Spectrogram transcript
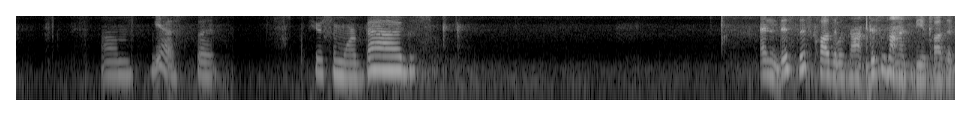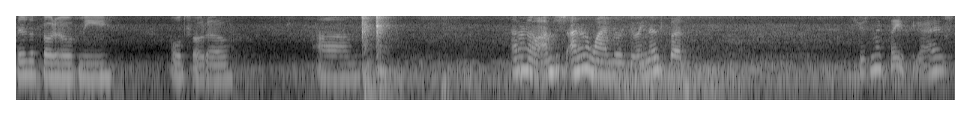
Um, yeah, but here's some more bags. And this this closet was not this was not meant to be a closet. There's a photo of me, old photo. Um, I don't know. I'm just I don't know why I'm really doing this, but here's my place, you guys.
